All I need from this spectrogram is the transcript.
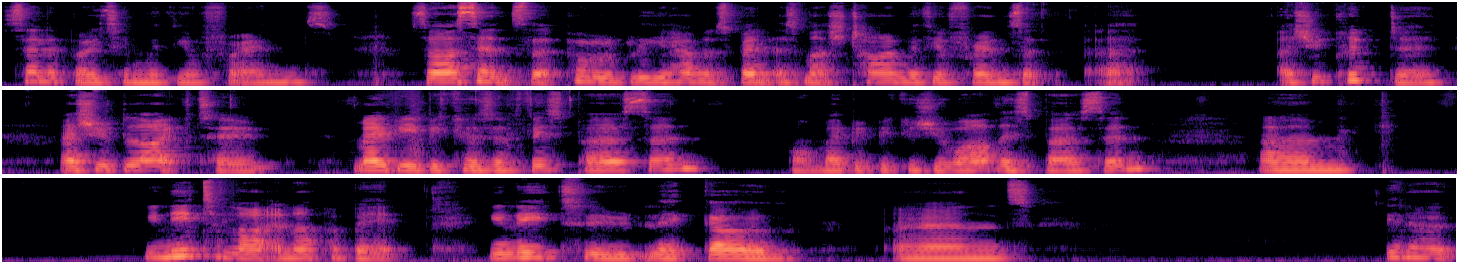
celebrating with your friends. So I sense that probably you haven't spent as much time with your friends at, uh, as you could do, as you'd like to. Maybe because of this person, or maybe because you are this person. Um, you need to lighten up a bit. You need to let go and, you know,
